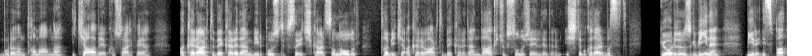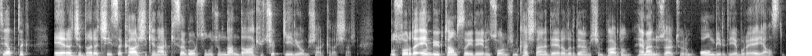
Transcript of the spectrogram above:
Buranın tamamına 2AB cos alfaya. A kare artı B kareden bir pozitif sayı çıkarsa ne olur? Tabii ki A kare artı B kareden daha küçük sonuç elde ederim. İşte bu kadar basit. Gördüğünüz gibi yine bir ispat yaptık. Eğer açı dar açıysa karşı kenar Pisagor sonucundan daha küçük geliyormuş arkadaşlar. Bu soruda en büyük tam sayı değerini sormuşum. Kaç tane değer alır dememişim pardon. Hemen düzeltiyorum. 11 diye buraya yazdım.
